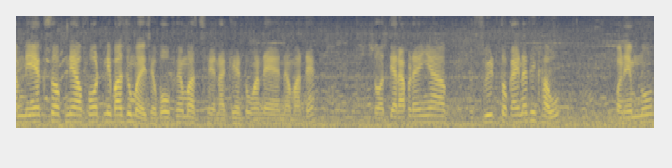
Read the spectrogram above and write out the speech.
આમની એક શોપની આ ફોર્ટની બાજુમાં છે, બહુ ફેમસ છે એના ઘેટું અને એના માટે. તો અત્યારે આપણે અહીંયા સ્વીટ તો કાંઈ નથી ખાવું, પણ એમનું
